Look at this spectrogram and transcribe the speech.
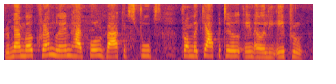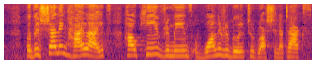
Remember, Kremlin had pulled back its troops from the capital in early April. But the shelling highlights how Kiev remains vulnerable to Russian attacks.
